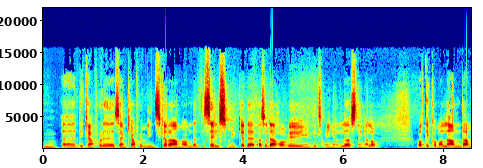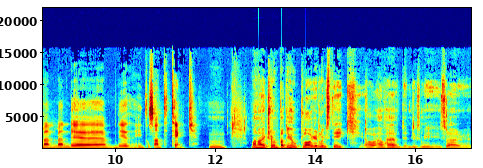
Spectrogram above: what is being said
Mm. Eh, det kanske det, sen kanske minskar det andra om det inte säljs så mycket. Det, alltså där har vi ju ingen, liksom ingen lösning eller vart det kommer att landa men, men det, det är intressant tänk. Mm. Man har ju klumpat ihop lagerlogistik av, av hävd liksom i, sådär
